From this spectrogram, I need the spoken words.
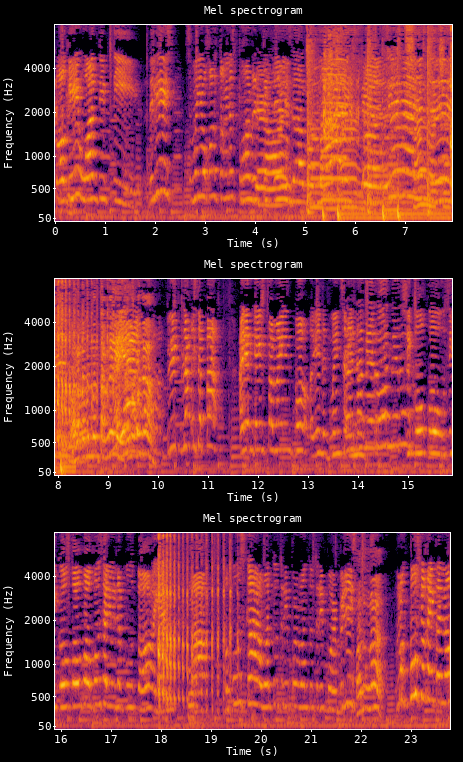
Pogi, 150. Dalis! Sumayo ko, tangin na 250. Para ka naman tangay eh. Ayan. Ano ka na? Wait lang, isa pa. Ayan guys, pamainin po. Ayan, nag kumain sa ano. na, meron, meron. Si Coco. Si Coco. Coco, sa'yo na po to. Ayan. Ah, mag-post ka. 1, 2, 3, 4, 1, 2, 3, 4. Bilis. Paano nga? Mag-post ka kahit ano.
